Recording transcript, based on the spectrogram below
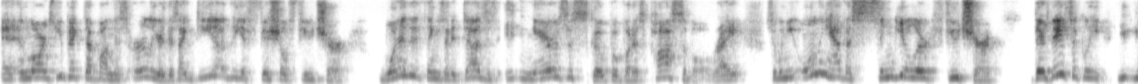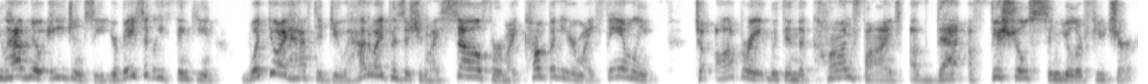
And, and, Lawrence, you picked up on this earlier this idea of the official future. One of the things that it does is it narrows the scope of what is possible, right? So when you only have a singular future, there's basically, you, you have no agency. You're basically thinking, what do I have to do? How do I position myself or my company or my family to operate within the confines of that official singular future?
